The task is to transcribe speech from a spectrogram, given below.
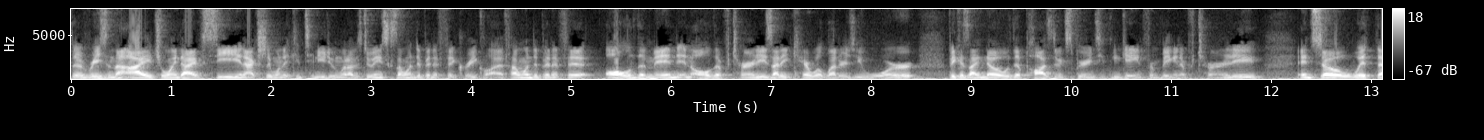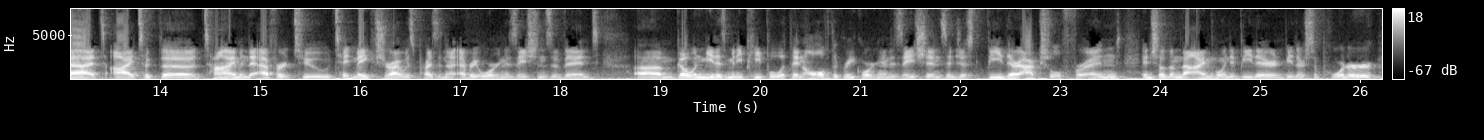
the reason that I joined IFC and actually wanted to continue doing what I was doing is because I wanted to benefit Greek life. I wanted to benefit all of the men in all of the fraternities. I didn't care what letters you wore because I know the positive experience you can gain from being in a fraternity. And so with that, I took the time and the effort to take, make sure I was present at every organization's event, um, go and meet as many people within all of the Greek organizations and just be their actual friend and show them that I'm going to be there and be their supporter.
